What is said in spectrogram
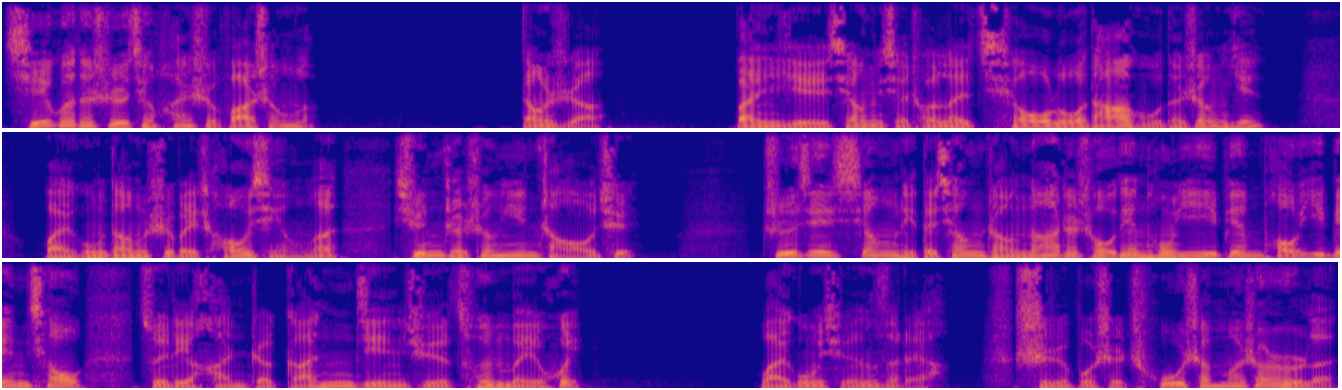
奇怪的事情还是发生了。当时啊，半夜乡下传来敲锣打鼓的声音，外公当时被吵醒了，循着声音找去，只见乡里的乡长拿着手电筒，一边跑一边敲，嘴里喊着：“赶紧去村委会。”外公寻思着呀，是不是出什么事儿了？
